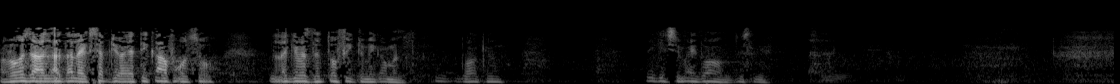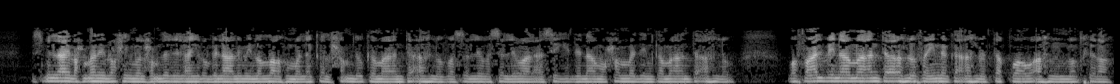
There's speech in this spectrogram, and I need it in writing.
roza. Allah Ta'ala accept your etikaf also. Allah give us the tawfiq to make amal. بسم الله الرحمن الرحيم الحمد لله رب العالمين اللهم لك الحمد كما أنت أهل فصل وسلم على سيدنا محمد كما أنت أهل وافعل بنا ما أنت أهل فإنك أهل التقوى وأهل المغفرة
